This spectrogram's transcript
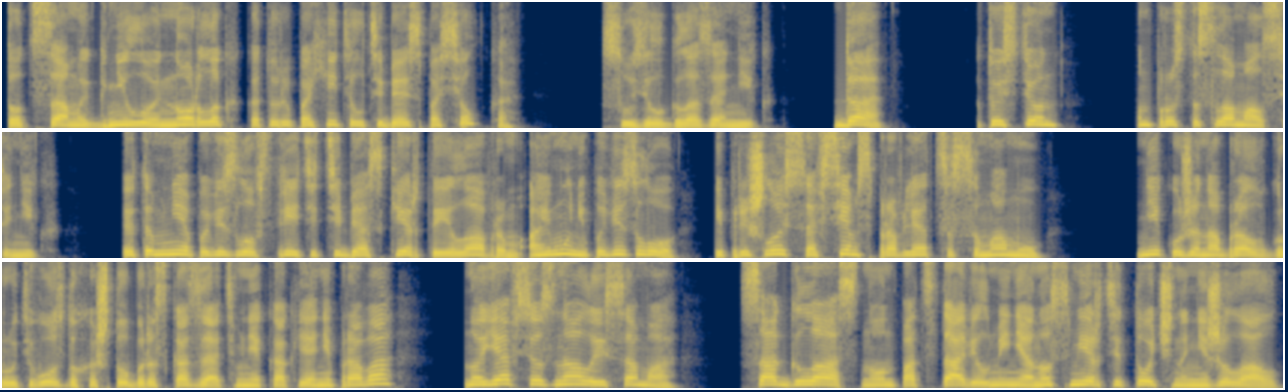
«Тот самый гнилой Норлок, который похитил тебя из поселка?» — сузил глаза Ник. «Да. То есть он... Он просто сломался, Ник. Это мне повезло встретить тебя с Кертой и Лавром, а ему не повезло, и пришлось совсем справляться самому. Ник уже набрал в грудь воздуха, чтобы рассказать мне, как я не права, но я все знала и сама. Согласна, он подставил меня, но смерти точно не желал.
